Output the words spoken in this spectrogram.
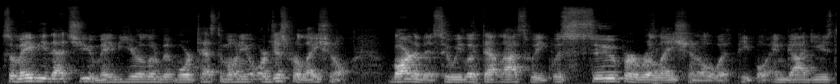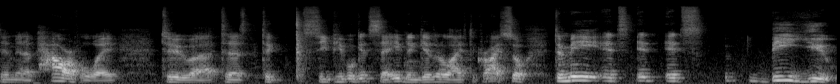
So maybe that's you. Maybe you're a little bit more testimonial or just relational. Barnabas, who we looked at last week, was super relational with people, and God used him in a powerful way to uh, to to see people get saved and give their life to Christ. So to me, it's it it's be you.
